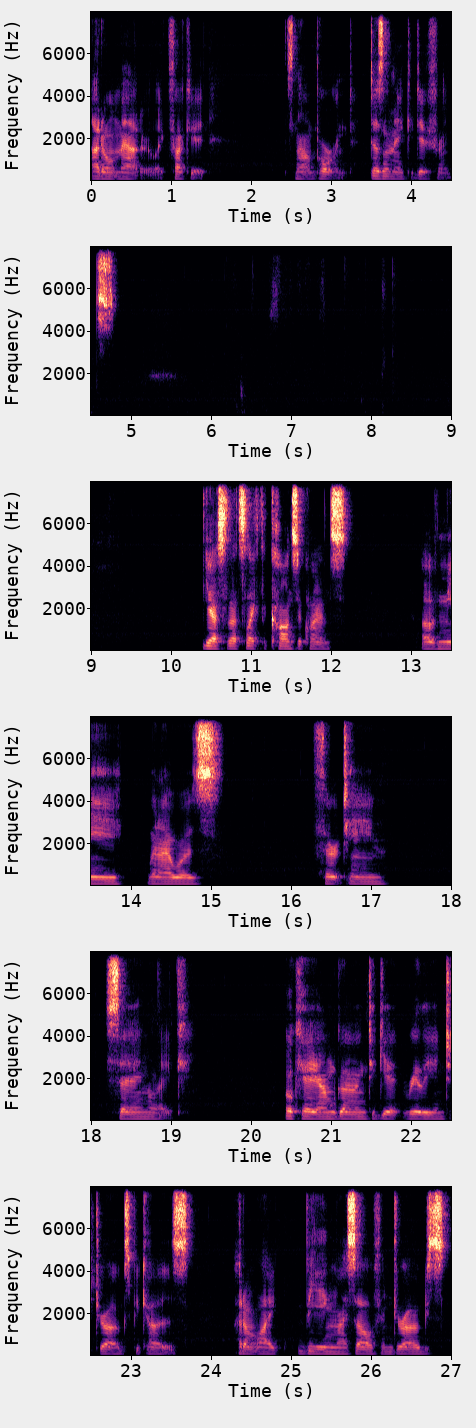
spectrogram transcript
i don't matter. Like fuck it. It's not important. Doesn't make a difference yeah, so that's like the consequence of me when I was 13 saying like okay, I'm going to get really into drugs because I don't like being myself and drugs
